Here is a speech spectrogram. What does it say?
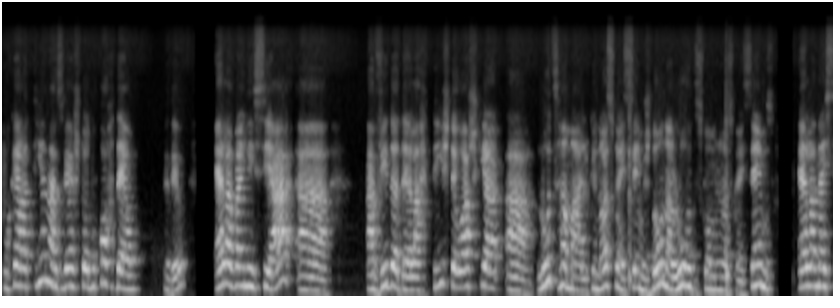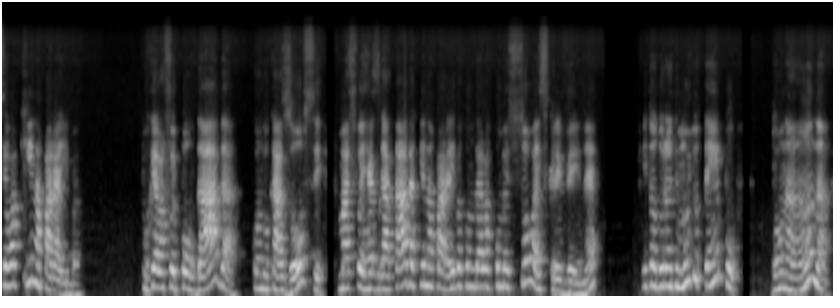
porque ela tinha nas veias todo o cordel, entendeu? Ela vai iniciar a, a vida dela artista, eu acho que a, a Lourdes Ramalho, que nós conhecemos, Dona Lourdes, como nós conhecemos, ela nasceu aqui na Paraíba. Porque ela foi poldada quando casou-se, mas foi resgatada aqui na Paraíba quando ela começou a escrever, né? Então, durante muito tempo, Dona Ana,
